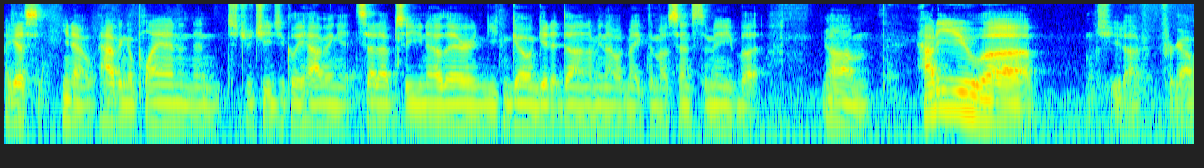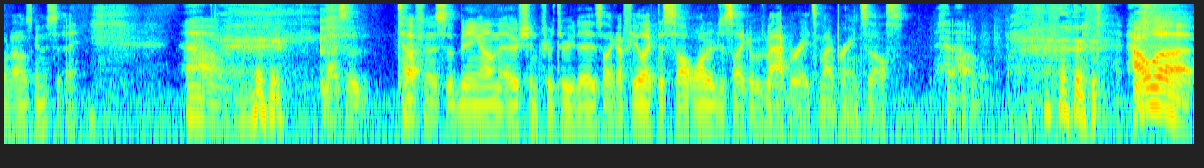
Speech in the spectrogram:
I guess you know having a plan and then strategically having it set up so you know there and you can go and get it done. I mean, that would make the most sense to me. But um, how do you? Uh, shoot, I forgot what I was gonna say. Oh, that's the toughness of being on the ocean for three days. Like I feel like the salt water just like evaporates my brain cells. how uh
